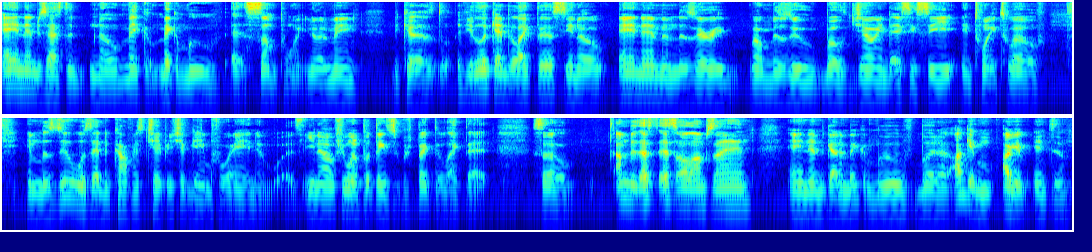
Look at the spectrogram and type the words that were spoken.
a and M just has to you know make a make a move at some point. You know what I mean? Because if you look at it like this, you know A and M and Missouri or Mizzou both joined the SEC in 2012, and Mizzou was at the conference championship game before A and M was. You know, if you want to put things in perspective like that. So I'm that's that's all I'm saying. A and M got to make a move, but uh, I'll get I'll get into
